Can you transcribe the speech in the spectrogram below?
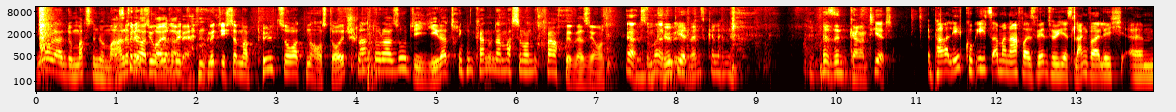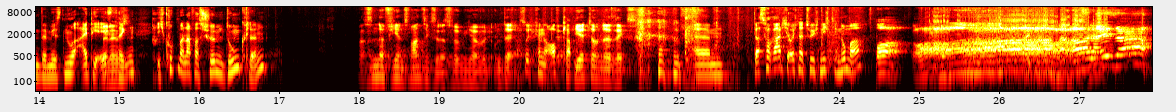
Ja, oder du machst eine normale Version mit, mit, ich sag mal, Pilzsorten aus Deutschland oder so, die jeder trinken kann. Und dann machst du noch eine Craftbeer-Version. ja, zum Köpi Beispiel. Adventskalender. Das sind Garantiert. Parallel gucke ich jetzt einmal nach, weil es wäre natürlich jetzt langweilig, ähm, wenn wir jetzt nur IPAs Wenn trinken. Ich gucke mal nach was schönem Dunklen. Was ist denn der 24.? Das würde mich ja wirklich unter. Achso, ich kann ja aufklappen. Vierte und der sechste. Ähm, das verrate ich euch natürlich nicht die Nummer. Oh, Ah, da ist er!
